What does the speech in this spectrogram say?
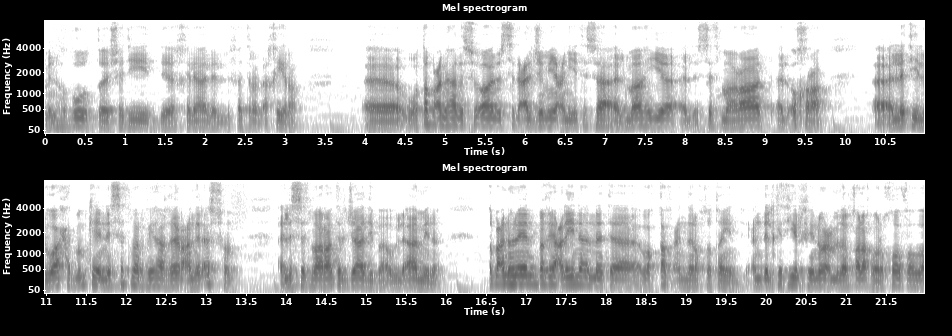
من هبوط شديد خلال الفترة الأخيرة. وطبعا هذا السؤال استدعى الجميع أن يتساءل ما هي الاستثمارات الأخرى التي الواحد ممكن أن يستثمر فيها غير عن الأسهم الاستثمارات الجاذبة أو الآمنة؟ طبعا هنا ينبغي علينا أن نتوقف عند نقطتين. عند الكثير في نوع من القلق والخوف وهو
